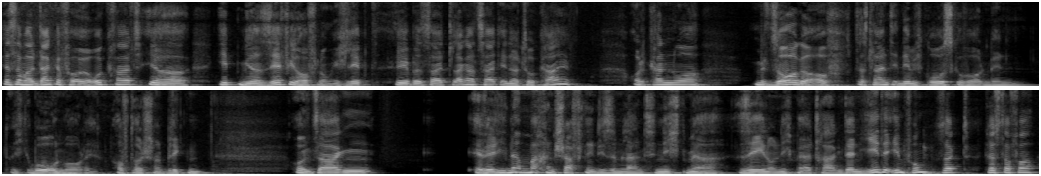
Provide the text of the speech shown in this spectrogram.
erst einmal danke für euer Rückgrat. Ihr gebt mir sehr viel Hoffnung. Ich lebe, lebe seit langer Zeit in der Türkei, und kann nur mit Sorge auf das Land, in dem ich groß geworden bin, durch geboren wurde, auf Deutschland blicken und sagen, er will die Machenschaften in diesem Land nicht mehr sehen und nicht mehr ertragen. Denn jede Impfung, sagt Christopher,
